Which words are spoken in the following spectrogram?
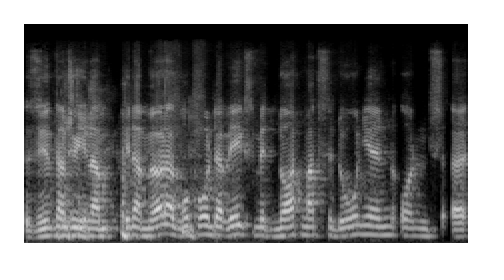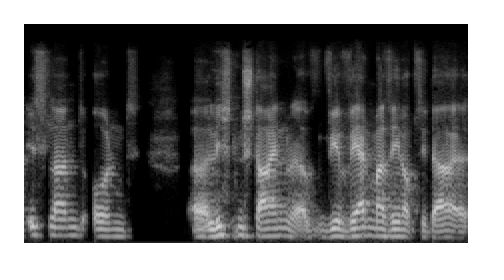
Sie sind natürlich in einer, in einer, Mördergruppe unterwegs mit Nordmazedonien und äh, Island und äh, Liechtenstein. Wir werden mal sehen, ob sie da äh,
